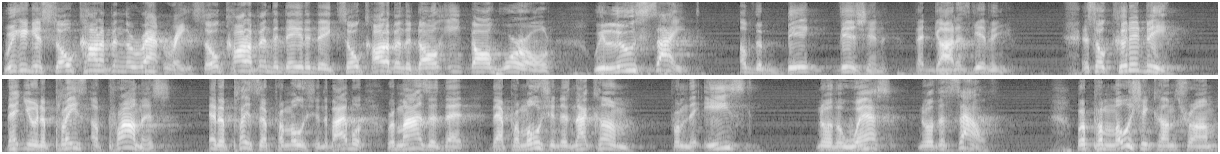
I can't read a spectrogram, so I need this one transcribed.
We can get so caught up in the rat race, so caught up in the day to day, so caught up in the dog eat dog world, we lose sight of the big vision that God has given you. And so, could it be that you're in a place of promise and a place of promotion? The Bible reminds us that that promotion does not come from the east, nor the west, nor the south. But promotion comes from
